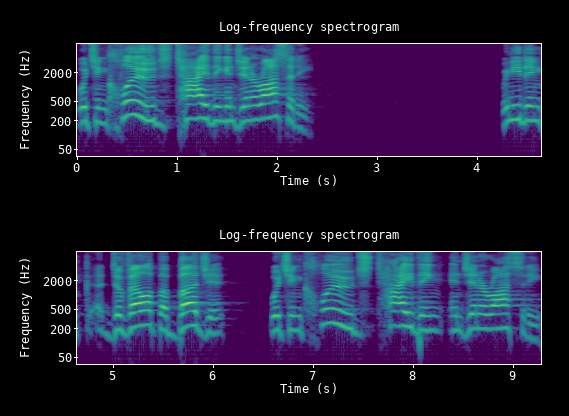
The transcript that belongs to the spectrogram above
which includes tithing and generosity. We need to uh, develop a budget which includes tithing and generosity.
